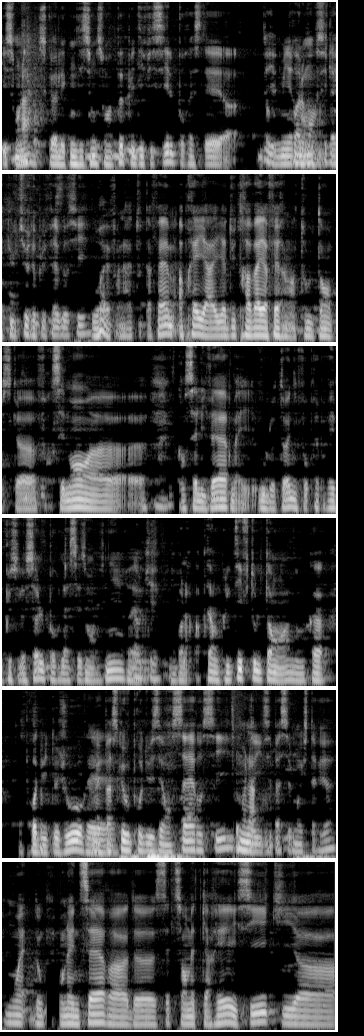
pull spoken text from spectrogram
qui sont là, parce que les conditions sont un peu plus difficiles pour rester euh, dormir. Probablement aussi que la culture est plus faible aussi. Ouais, voilà, tout à fait. Après, il y a, y a, du travail à faire hein, tout le temps, parce que forcément, euh, quand c'est l'hiver bah, ou l'automne, il faut préparer plus le sol pour la saison à venir. Et, voilà. Après, on cultive tout le temps, hein, donc euh, on produit toujours. Et... Mais parce que vous produisez en serre aussi, voilà. c'est pas seulement extérieur. Ouais, donc on a une serre euh, de 700 mètres carrés ici qui euh,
